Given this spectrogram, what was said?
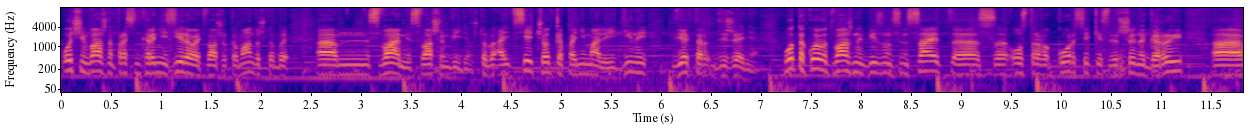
Очень важно просинхронизировать вашу команду, чтобы э, с вами, с вашим видом, чтобы все четко понимали единый вектор движения. Вот такой вот важный бизнес-инсайт э, с острова Корсики, с вершины горы. Э,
